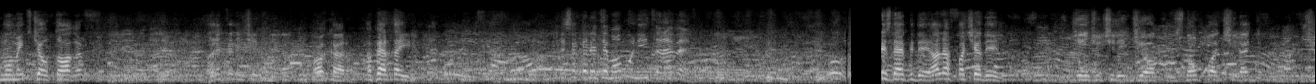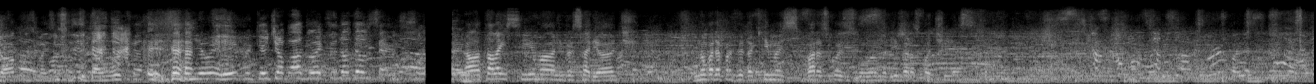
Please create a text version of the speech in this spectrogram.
momento de autógrafo. Olha a canetinha que legal. Ó, cara, aperta aí. Essa caneta é mó bonita, né, velho? Snap dele, olha a fotinha dele. Gente, eu tirei de óculos. Não pode tirar de, de óculos, mas eu sou vida louca. e eu errei porque eu tinha falado antes e não deu certo. Ela tá lá em cima, aniversariante. Não vai dar pra ver daqui, mas várias coisas rolando ali, várias fotinhas. Olha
